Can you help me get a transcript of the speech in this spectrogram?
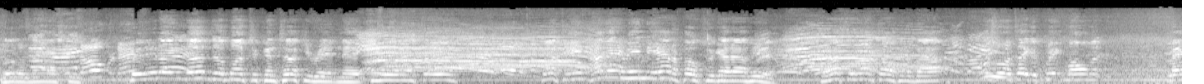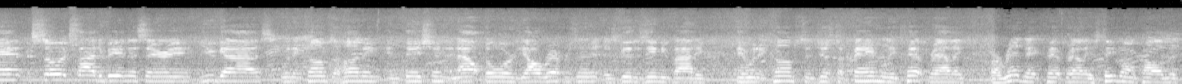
a little nasty, but it ain't nothing to a bunch of Kentucky rednecks. You know what I'm saying? Bunch of, how many Indiana folks we got out here? That's what I'm talking about. Just want to take a quick moment. Man, so excited to be in this area. You guys, when it comes to hunting and fishing and outdoors, y'all represent it as good as anybody. And when it comes to just a family pet rally, or redneck pet rally, as T-Bone calls it,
